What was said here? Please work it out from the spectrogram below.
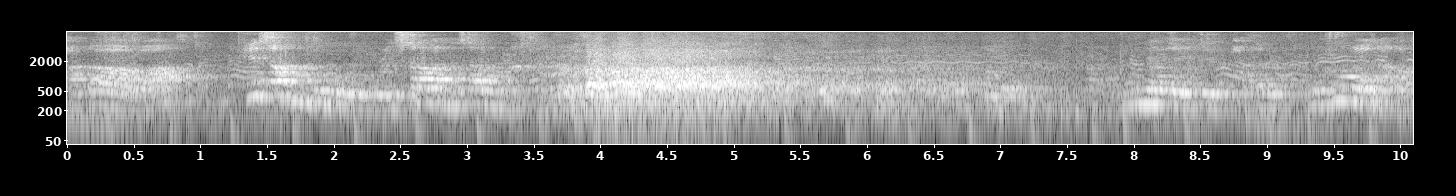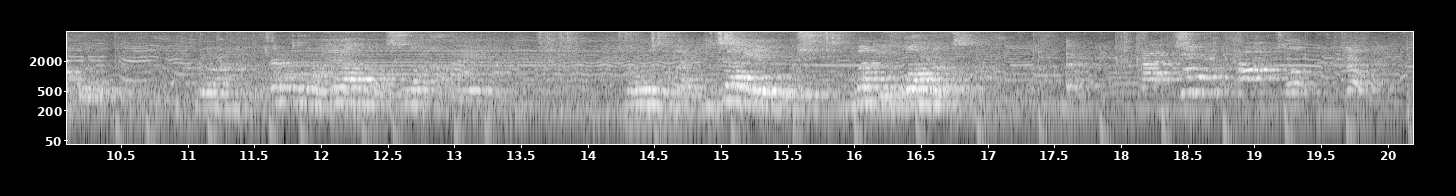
바다와 해산물을 사랑하는 사람으로서 예, 우리나라 이제 바다를 보존해 나가고 그런 활동을 해야 한다고 생각하기에 저는 So,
